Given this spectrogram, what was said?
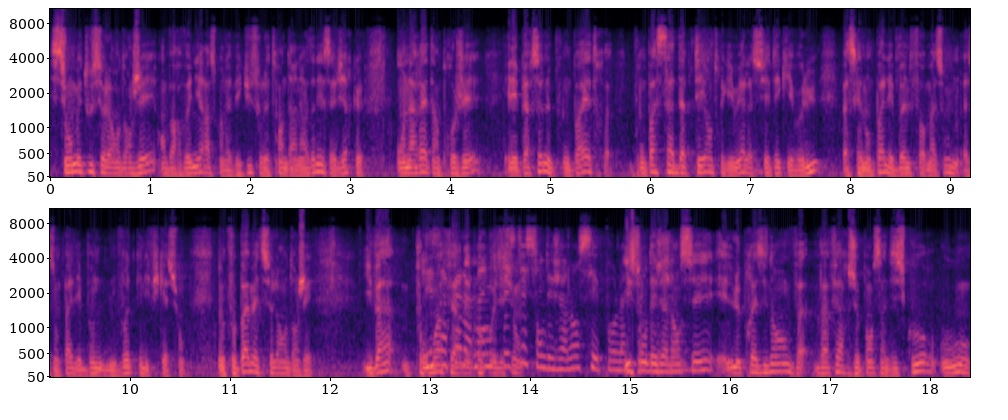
Si on met tout cela en danger, on va revenir à ce qu'on a vécu sur les 30 dernières années. C'est-à-dire qu'on arrête un projet et les personnes ne pourront pas être, ne pourront pas s'adapter entre guillemets à la société qui évolue parce qu'elles n'ont pas les bonnes formations, elles n'ont pas les bons niveaux de Donc il ne faut pas mettre cela en danger. Il va, pour moi, faire des propositions. Les sont déjà lancés pour la Ils sont déjà lancés. Et le président va, va faire, je pense, un discours où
